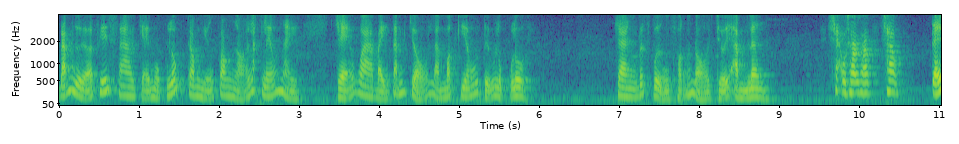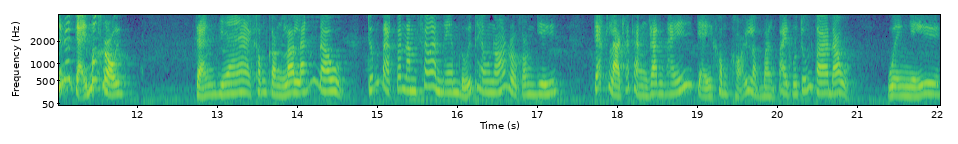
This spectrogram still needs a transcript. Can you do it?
đám người ở phía sau chạy một lúc trong những con ngõ lắc léo này, rẽ qua bảy tám chỗ là mất dấu tiểu lục luôn. Trang Đức Vượng phẫn nộ chửi ầm lên. Sao sao sao sao? Để nó chạy mất rồi. Trạng gia không cần lo lắng đâu. Chúng ta có năm sáu anh em đuổi theo nó rồi còn gì. Chắc là cái thằng ranh ấy chạy không khỏi lòng bàn tay của chúng ta đâu. Quyền nhị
